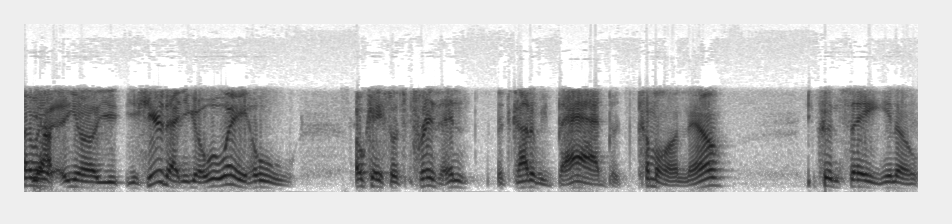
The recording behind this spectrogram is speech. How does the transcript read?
I mean, Yeah. you know, you you hear that and you go, well, wait, oh, okay, so it's prison. It's got to be bad, but come on now. You couldn't say, you know,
